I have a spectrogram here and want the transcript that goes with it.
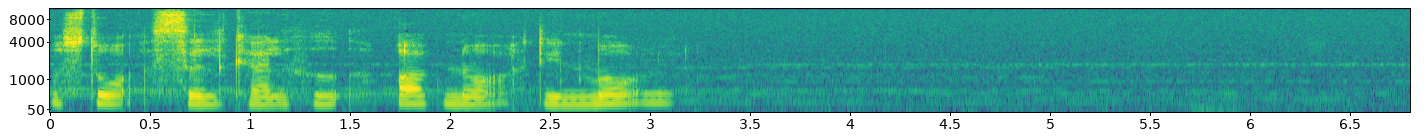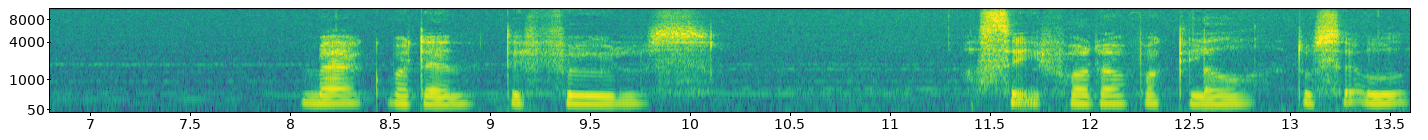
og stor selvkærlighed opnår dine mål. Mærk, hvordan det føles. Og se for dig, hvor glad du ser ud.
